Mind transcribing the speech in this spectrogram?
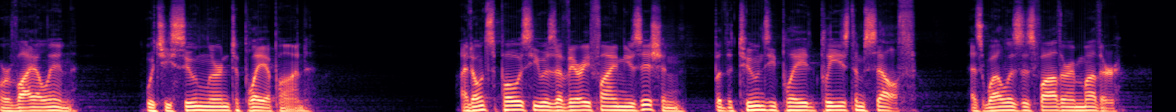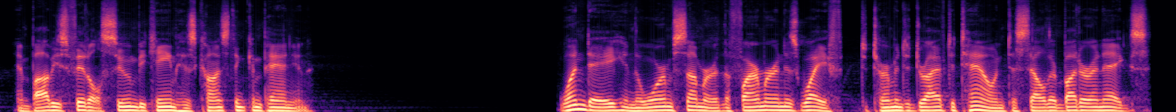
or violin, which he soon learned to play upon. I don't suppose he was a very fine musician, but the tunes he played pleased himself, as well as his father and mother, and Bobby's fiddle soon became his constant companion. One day in the warm summer, the farmer and his wife determined to drive to town to sell their butter and eggs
